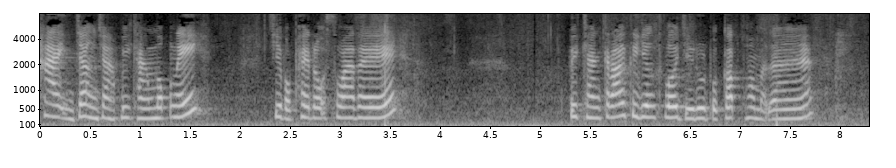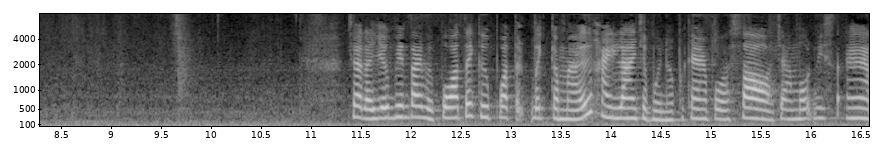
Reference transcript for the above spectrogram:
ឆែកអញ្ចឹងចាពីខាងមុខនេះជាប្រភេទរោគស្វារ៉េពីខាងក្រៅគឺយើងធ្វើជារូតប្រកបធម្មតា ចាដែលយើងមានតែមួយពណ៌ទេគឺពណ៌ទឹកដូចកម្ៅ highlight ជាមួយនឹងផ្កាពណ៌សចាម៉ូតនេះស្អាត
